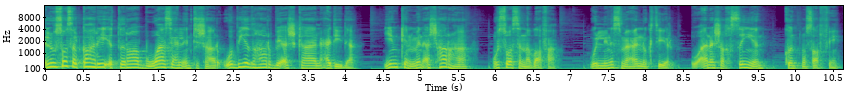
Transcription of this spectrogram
الوسواس القهري اضطراب واسع الانتشار وبيظهر بأشكال عديدة يمكن من أشهرها وسواس النظافة واللي نسمع عنه كثير وأنا شخصيا كنت مصاب فيه.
